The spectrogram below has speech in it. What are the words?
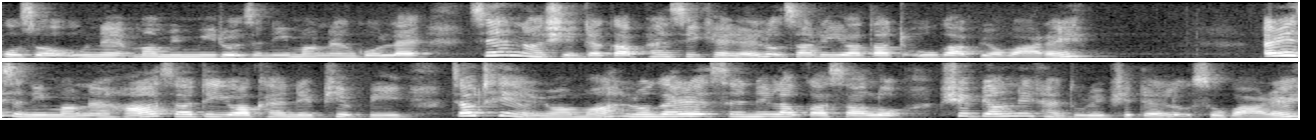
ကိုစောဦးနဲ့မမီမီတို့ဇနီးမောင်နှံကိုလည်းဆီယနာရှင်တပ်ကဖမ်းဆီးခဲ့တယ်လို့ဇာဒီရွာသားတဦးကပြောပါတယ်။အဲ့ဒီဇနီးမောင်နှံဟာဇာတီရွာခန်နေဖြစ်ပြီးကြောက်ထရံရွာမှာလွန်ခဲ့တဲ့10နှစ်လောက်ကစလို့ရွှေ့ပြောင်းနေထိုင်သူတွေဖြစ်တယ်လို့ဆိုပါတယ်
